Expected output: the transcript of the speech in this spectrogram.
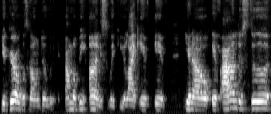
your girl was gonna do it. I'm gonna be honest with you. Like if if you know, if I understood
